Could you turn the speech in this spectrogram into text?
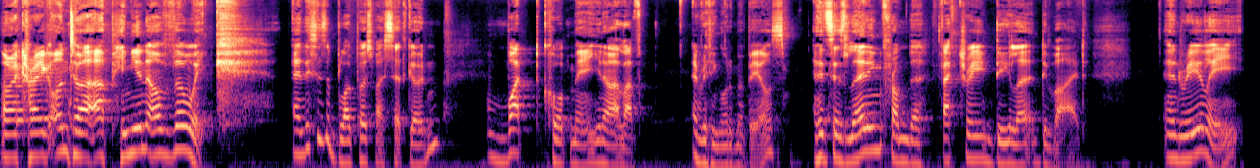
All right, Craig, on to our opinion of the week. And this is a blog post by Seth Godin. What caught me, you know, I love everything automobiles. And it says, learning from the factory dealer divide. And really,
